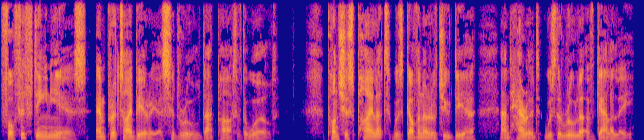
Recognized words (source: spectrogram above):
For fifteen years, Emperor Tiberius had ruled that part of the world. Pontius Pilate was governor of Judea, and Herod was the ruler of Galilee.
